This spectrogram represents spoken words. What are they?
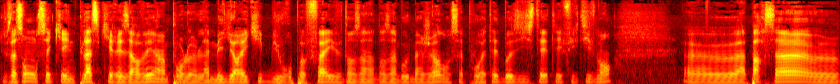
toute façon, on sait qu'il y a une place qui est réservée hein, pour la meilleure équipe du groupe of five dans un, dans un bowl majeur, donc ça pourrait être Boise State, effectivement. Euh, à part ça, euh,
